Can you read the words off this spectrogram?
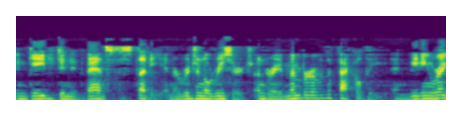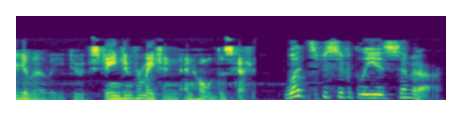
engaged in advanced study and original research under a member of the faculty and meeting regularly to exchange information and hold discussion. What specifically is seminar?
